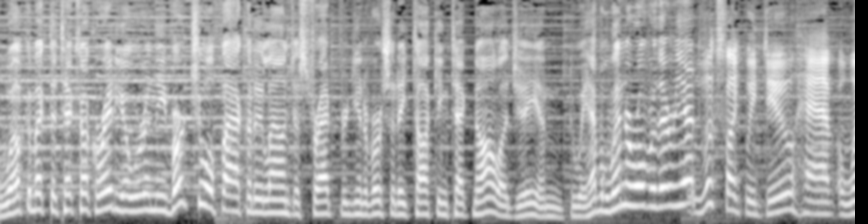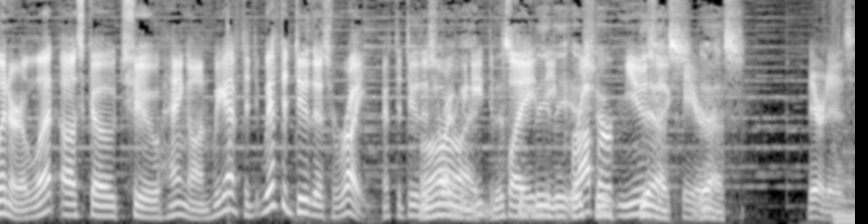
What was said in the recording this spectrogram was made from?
Welcome back to Tech Talk Radio. We're in the virtual faculty lounge at Stratford University talking technology. And do we have a winner over there yet? Looks like we do have a winner. Let us go to. Hang on. We have to. We have to do this right. We have to do this All right. right. We need to This play the, the proper issue. music Yes, here. yes. There it is.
